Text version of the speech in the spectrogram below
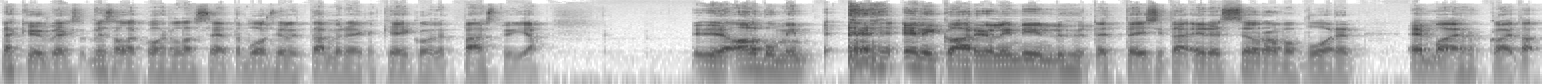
näkyy Vesalan kohdalla se, että vuosi oli tämmöinen eikä keikoille päästy ja, ja albumin elinkaari oli niin lyhyt, ettei sitä edes seuraavan vuoden Emma-ehdokkaita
